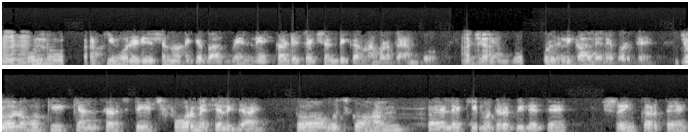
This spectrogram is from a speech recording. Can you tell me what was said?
हम्म, उन लोगों का कीमो रेडिएशन होने के बाद में नेक का डिसेक्शन भी करना पड़ता है हमको। अच्छा। हमको नोड्स निकाल देने पड़ते हैं। जो लोगों की कैंसर स्टेज फोर में चली जाए तो उसको हम पहले कीमोथेरेपी देते हैं श्रिंक करते हैं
